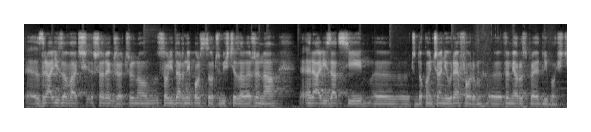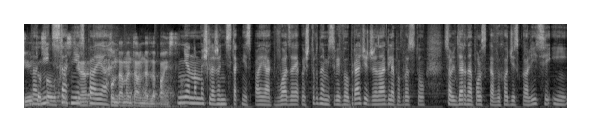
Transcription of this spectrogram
e, zrealizować szereg rzeczy. No, Solidarnej Polsce oczywiście zależy na realizacji e, czy dokończeniu reform e, wymiaru sprawiedliwości. No to nic są tak nie spaja. fundamentalne dla państwa. Nie, no myślę, że nic tak nie spaja jak władza. Jakoś trudno mi sobie wyobrazić, że nagle po prostu Solidarna Polska wychodzi z koalicji i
